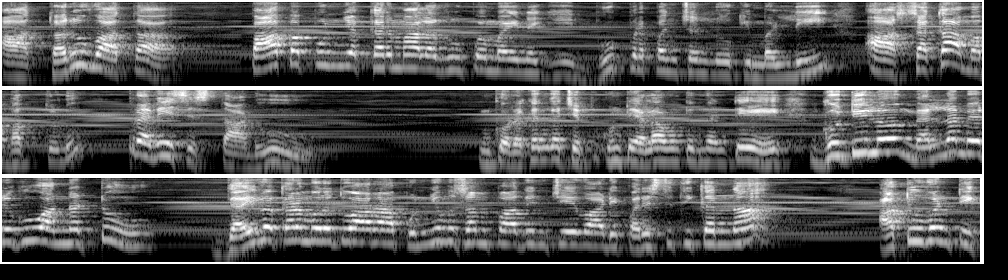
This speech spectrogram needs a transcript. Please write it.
ఆ తరువాత పాపపుణ్య కర్మాల రూపమైన ఈ భూప్రపంచంలోకి మళ్ళీ ఆ సకామ భక్తుడు ప్రవేశిస్తాడు. ఇంకో రకంగా చెప్పుకుంటే ఎలా ఉంటుందంటే గుడ్డిలో మెల్ల మెరుగు అన్నట్టు దైవకర్మల ద్వారా పుణ్యము సంపాదించేవాడి పరిస్థితి కన్నా అటువంటి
